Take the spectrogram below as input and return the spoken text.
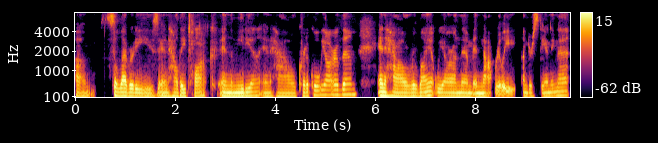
um, celebrities and how they talk in the media and how critical we are of them and how reliant we are on them and not really understanding that.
